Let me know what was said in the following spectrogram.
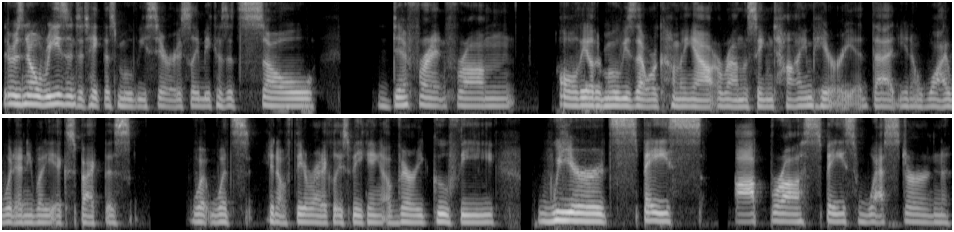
there was no reason to take this movie seriously because it's so different from all the other movies that were coming out around the same time period that you know why would anybody expect this what what's you know theoretically speaking a very goofy weird space opera space western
